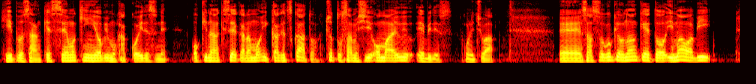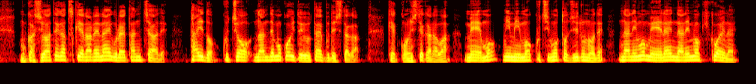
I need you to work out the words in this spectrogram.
ヒープーさん、決戦は金曜日もかっこいいですね。沖縄帰省からもう1ヶ月かと、ちょっと寂しいお前エビです。こんにちは。えー、早速今日のアンケート、今は B。昔は手がつけられないぐらいタンチャーで、態度、口調、何でも来いというタイプでしたが、結婚してからは目も耳も口も閉じるので、何も見えない、何も聞こえない、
